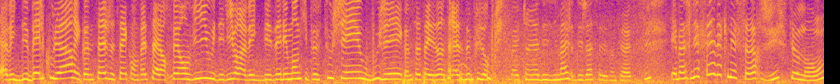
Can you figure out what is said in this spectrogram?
avec des belles couleurs et comme ça je sais qu'en fait ça leur fait envie ou des livres avec des éléments qui peuvent toucher ou bouger et comme ça ça les intéresse de plus en plus. Bah, quand il y a des images, déjà, ça les intéresse plus. Eh ben, je l'ai fait avec mes sœurs, justement.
